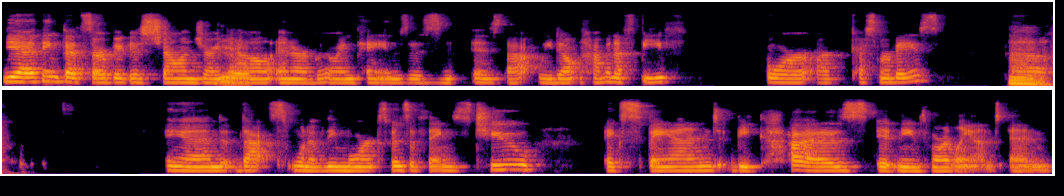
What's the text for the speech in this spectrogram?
Yeah, I think that's our biggest challenge right yeah. now and our growing pains is is that we don't have enough beef for our customer base. Mm. Uh, and that's one of the more expensive things to expand because it needs more land. And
